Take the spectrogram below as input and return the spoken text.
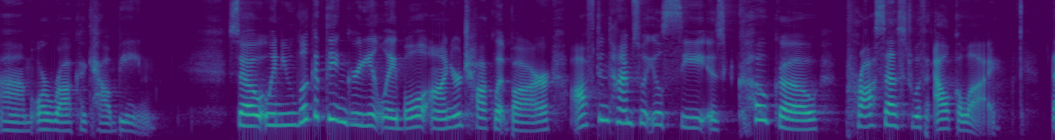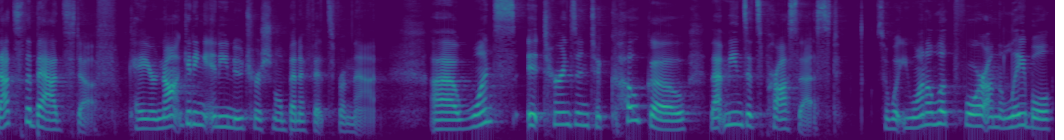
um, or raw cacao bean. So, when you look at the ingredient label on your chocolate bar, oftentimes what you'll see is cocoa processed with alkali. That's the bad stuff, okay? You're not getting any nutritional benefits from that. Uh, once it turns into cocoa, that means it's processed. So, what you want to look for on the label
